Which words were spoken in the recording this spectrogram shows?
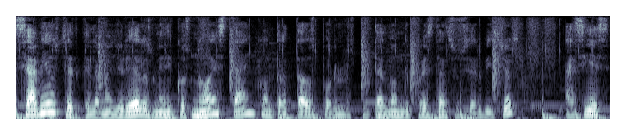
¿Sabía usted que la mayoría de los médicos no están contratados por el hospital donde prestan sus servicios? Así es,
